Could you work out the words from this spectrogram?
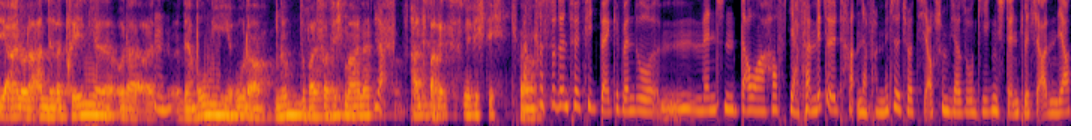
die eine oder oder andere Prämie oder äh, mhm. der Boni oder ne, du weißt, was ich meine. Ja. Transparenz ist mir wichtig. Was ja. kriegst du denn für Feedback, wenn du Menschen dauerhaft ja vermittelt hast? Ja, vermittelt hört sich auch schon wieder so gegenständlich an, ja.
